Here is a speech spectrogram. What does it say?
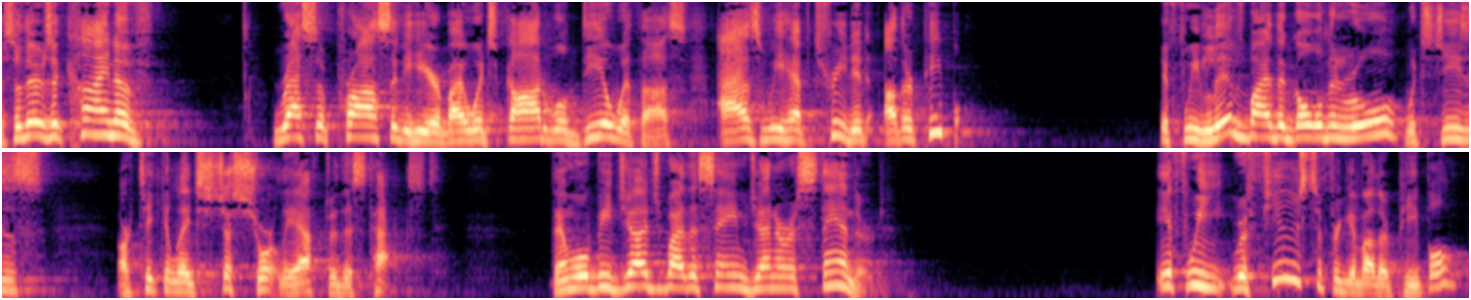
So there's a kind of reciprocity here by which God will deal with us as we have treated other people. If we live by the golden rule, which Jesus articulates just shortly after this text, then we'll be judged by the same generous standard. If we refuse to forgive other people,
